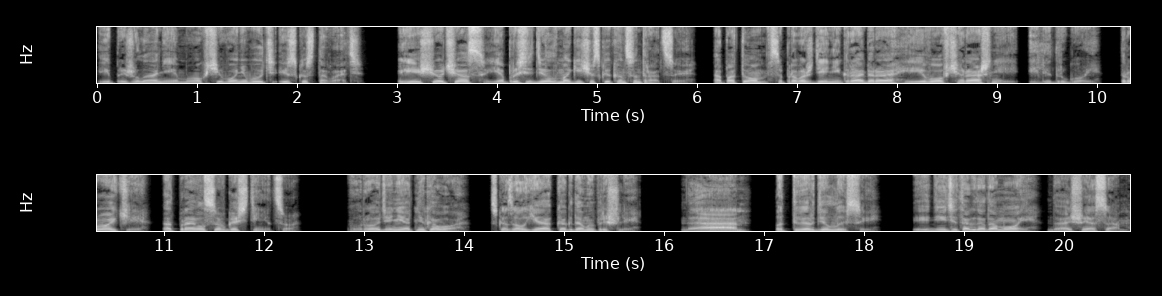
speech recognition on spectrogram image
и при желании мог чего-нибудь искостовать. Еще час я просидел в магической концентрации, а потом в сопровождении Грабера и его вчерашней, или другой, тройки, отправился в гостиницу. «Вроде нет никого», — сказал я, когда мы пришли. «Да», — подтвердил Лысый. «Идите тогда домой, дальше я сам».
